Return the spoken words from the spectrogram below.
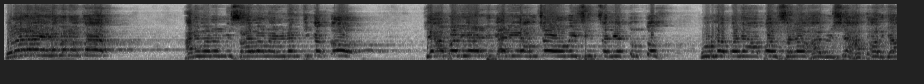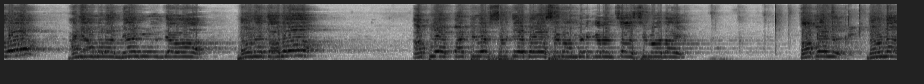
कुणाला एवढं बनवतात? आणि म्हणून मी साहेबांना विनंती करतो की आपण या ठिकाणी आमच्या ओबीसीचं नेतृत्व पूर्णपणे आपण सगळं हा विषय हातात घ्यावा आणि आम्हाला न्याय मिळवून द्यावा. म्हणण्यात आला आपल्या पाठीवर सध्या बाळासाहेब आंबेडकरांचा आशीर्वाद आहे. आपण नवना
